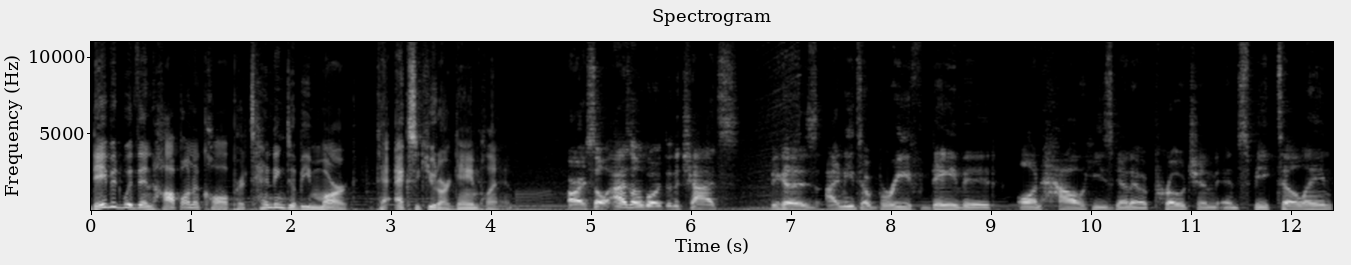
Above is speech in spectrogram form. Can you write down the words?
David would then hop on a call pretending to be Mark to execute our game plan. All right, so as I'm going through the chats, because I need to brief David on how he's gonna approach and, and speak to Elaine.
